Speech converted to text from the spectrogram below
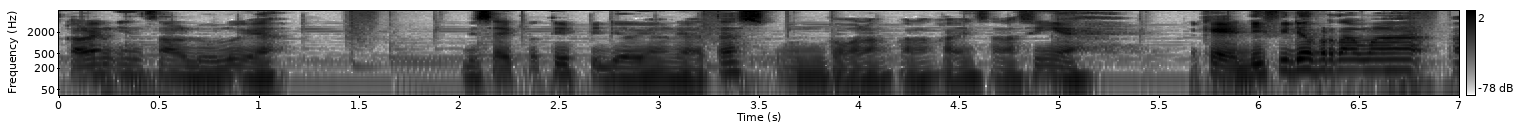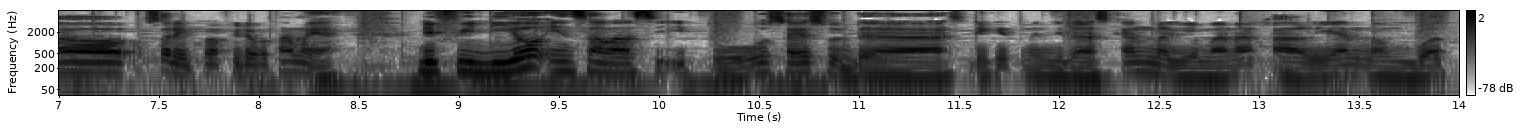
kalian install dulu ya. Bisa ikuti video yang di atas untuk langkah-langkah instalasinya. Oke, di video pertama, uh, sorry bukan video pertama ya. Di video instalasi itu saya sudah sedikit menjelaskan bagaimana kalian membuat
